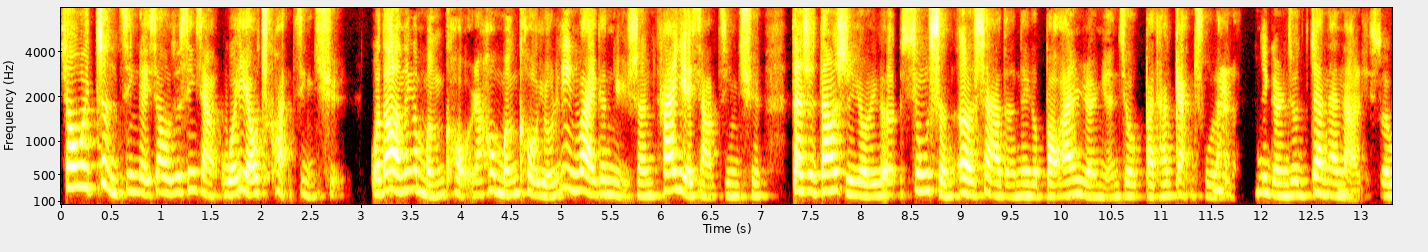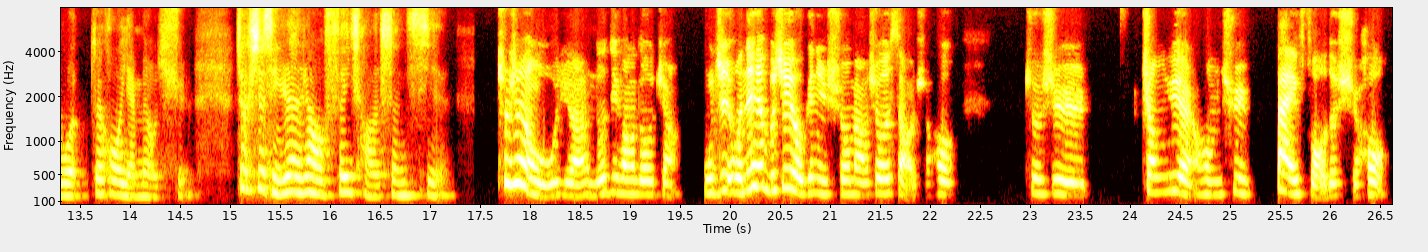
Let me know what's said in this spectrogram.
稍微震惊了一下，我就心想我也要闯进去。我到了那个门口，然后门口有另外一个女生，她也想进去，但是当时有一个凶神恶煞的那个保安人员就把她赶出来了，那个人就站在那里，所以我最后也没有去。这个事情真的让我非常的生气，就是很无语啊，很多地方都这样。我之我那天不是有跟你说嘛，我说我小时候就是正月，然后我们去拜佛的时候，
